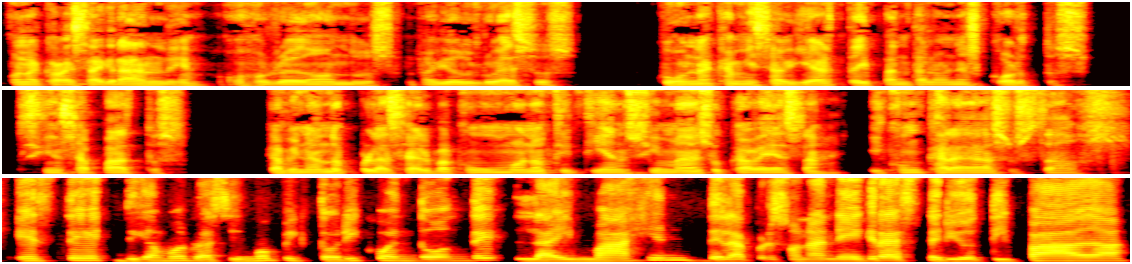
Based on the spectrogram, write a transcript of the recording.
con la cabeza grande, ojos redondos, labios gruesos, con una camisa abierta y pantalones cortos, sin zapatos, caminando por la selva con un mono tití encima de su cabeza y con cara de asustados. Este, digamos, racismo pictórico en donde la imagen de la persona negra estereotipada,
